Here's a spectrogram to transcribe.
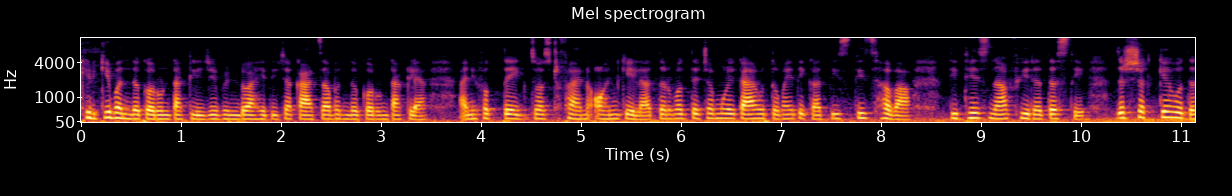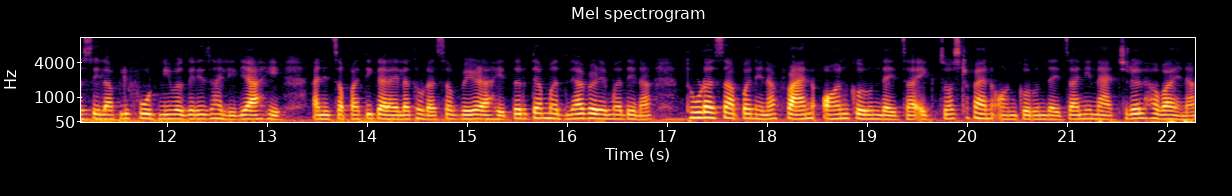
खिडकी बंद करून टाकली जी विंडो आहे तिच्या काचा बंद करून टाकल्या आणि फक्त एक्झॉस्ट फॅन ऑन केला तर मग त्याच्यामुळे काय होतं माहिती का? तीच तीच हवा तिथेच ना फिरत असते. जर शक्य होत असेल आपली फोडणी वगैरे झालेली आहे आणि चपाती करायला थोडासा वेळ आहे तर त्या मधल्या वेळेमध्ये ना थोडासा आपण आहे ना फॅन ऑन करून द्यायचा एक्झॉस्ट फॅन ऑन करून द्यायचा आणि नॅचरल हवा आहे ना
